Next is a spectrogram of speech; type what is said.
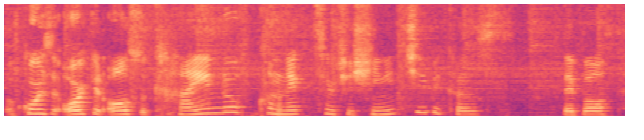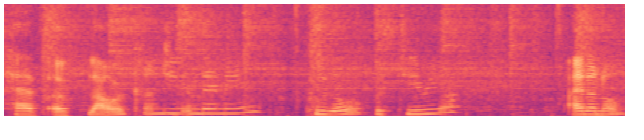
Of course, the orchid also kind of connects her to Shinichi because they both have a flower kanji in their name, Kudo, Wisteria. I don't know.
